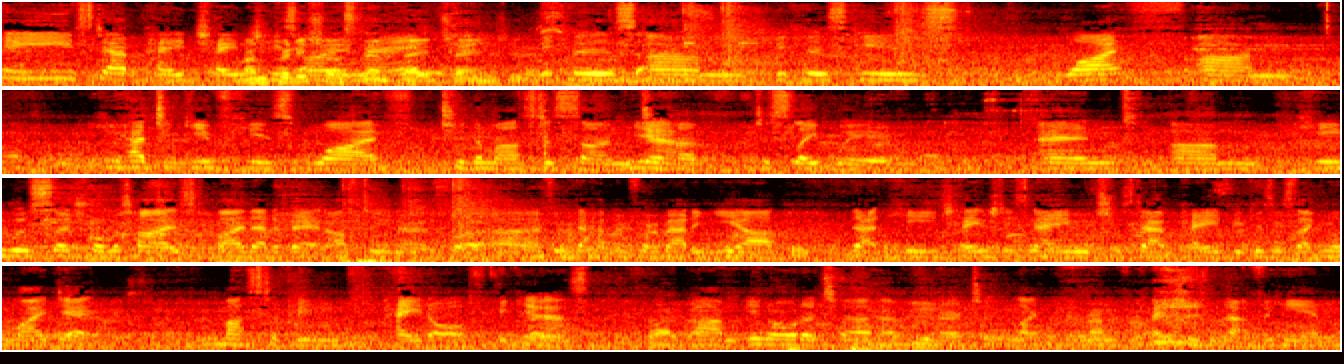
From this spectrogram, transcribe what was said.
he Stamp Paid change I'm his pretty sure own Stamp Paid name? changes. because um, because his wife um, he had to give his wife to the master's son to have to sleep with. And um, he was so traumatized by that event after, you know, for, uh, I think that happened for about a year, that he changed his name to Stamp Paid because he's like, well, my debt must have been paid off because Right. um, in order to have, you know, to like the ramifications of that for him.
